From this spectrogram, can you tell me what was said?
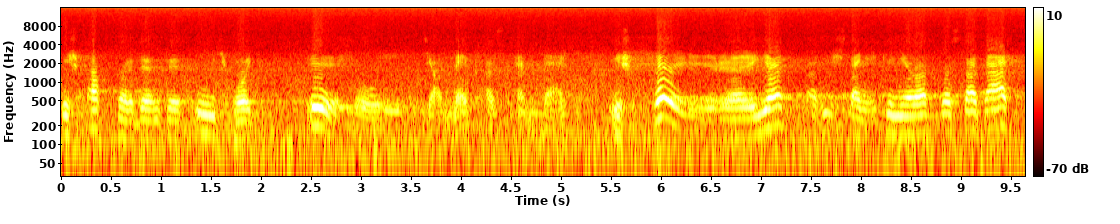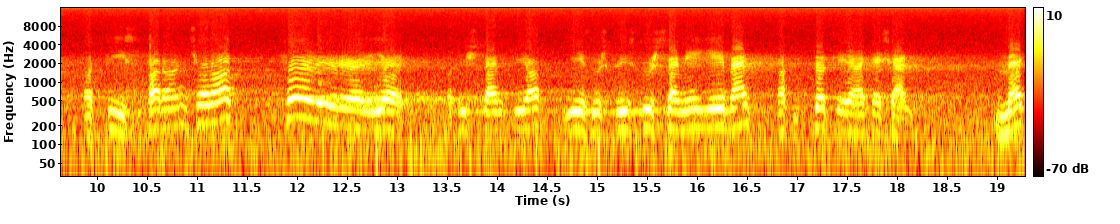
és akkor döntött úgy, hogy ő szólítja meg az ember. És fölülről jött az isteni kinyilatkoztatás, a tíz parancsolat, fölülről jött az Isten fia, Jézus Krisztus személyében, aki tökéletesen meg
